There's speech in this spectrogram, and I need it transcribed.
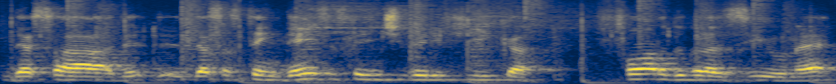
dessa, dessas tendências que a gente verifica fora do Brasil, né?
